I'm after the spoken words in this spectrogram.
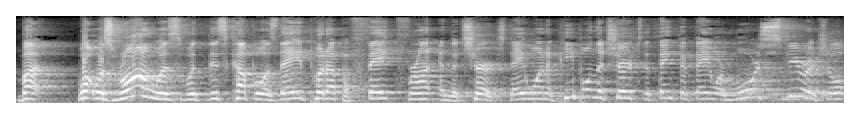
But what was wrong was with this couple is they had put up a fake front in the church. They wanted people in the church to think that they were more spiritual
